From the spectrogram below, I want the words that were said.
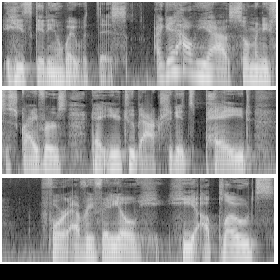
he's getting away with this. I get how he has so many subscribers that youtube actually gets paid for every video he uploads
